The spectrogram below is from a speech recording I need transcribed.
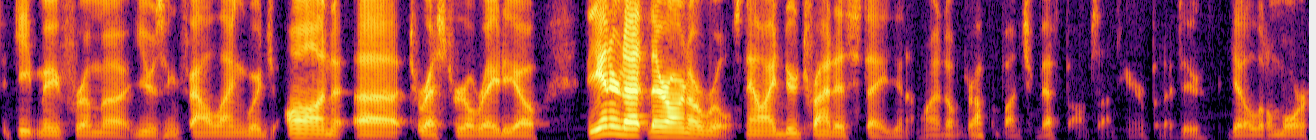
to keep me from uh, using foul language on uh, terrestrial radio. The internet, there are no rules. Now, I do try to stay, you know, I don't drop a bunch of F bombs on here, but I do get a little more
